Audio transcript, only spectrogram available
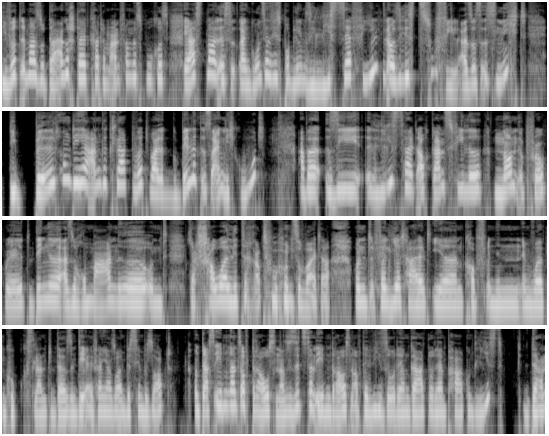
Die wird immer so dargestellt, gerade am Anfang des Buches. Erstmal ist ein grundsätzliches Problem, sie liest sehr viel, aber sie liest zu viel. Also es ist nicht die Bildung, die hier angeklagt wird, weil gebildet ist eigentlich gut, aber sie liest halt auch ganz viele non-appropriate Dinge, also Romane und ja Schauerliteratur und so weiter und verliert halt ihren Kopf in den, im Wolkenkuckucksland und da sind die Eltern ja so ein bisschen besorgt. Und das eben ganz oft draußen. Also sie sitzt dann eben draußen auf der Wiese oder im Garten oder im Park und liest. Dann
